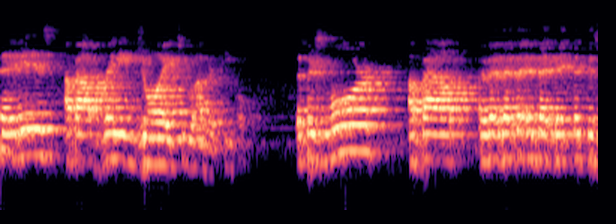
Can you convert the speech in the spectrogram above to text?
than it is about bringing joy to other people. That there's more about, uh, that, that, that, that, this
